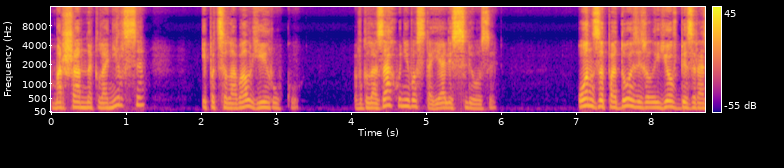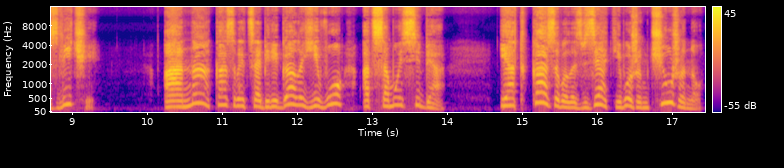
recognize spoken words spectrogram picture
Маршан наклонился и поцеловал ей руку. В глазах у него стояли слезы. Он заподозрил ее в безразличии, а она, оказывается, оберегала его от самой себя и отказывалась взять его жемчужину,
